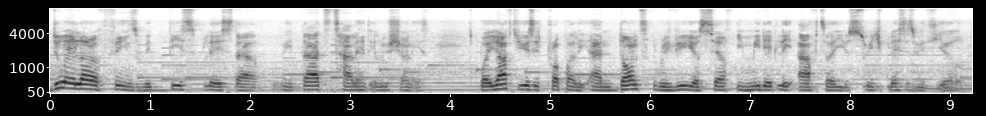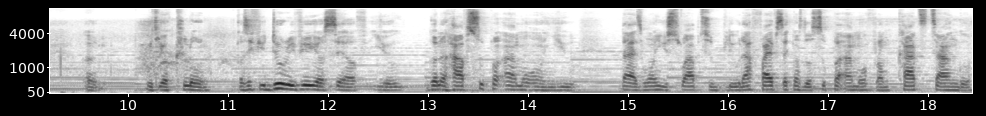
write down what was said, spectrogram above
do a lot of things with this playstyle, with that talent illusionist. But you have to use it properly and don't review yourself immediately after you switch places with your um, with your clone. Because if you do review yourself, you're gonna have super armor on you that is when you swap to blue. That five seconds of super armor from cat tango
